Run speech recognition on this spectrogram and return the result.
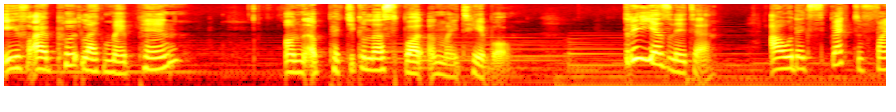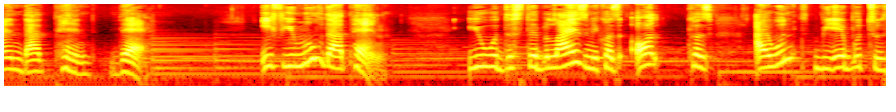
if I put like my pen on a particular spot on my table, three years later, I would expect to find that pen there. If you move that pen, you would destabilize me because all because I wouldn't be able to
